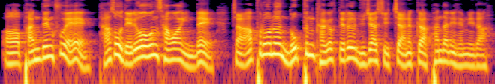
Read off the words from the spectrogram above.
어, 반등 후에 다소 내려온 상황인데 자, 앞으로는 높은 가격대를 유지할 수 있지 않을까 판단이 됩니다.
